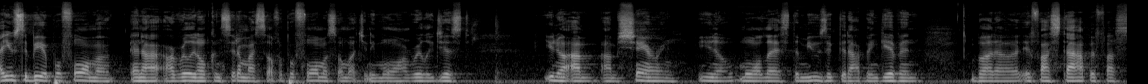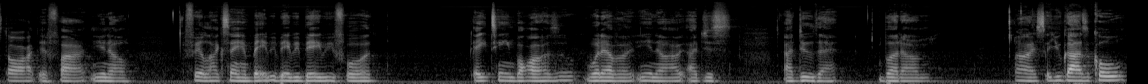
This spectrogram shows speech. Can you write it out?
I used to be a performer and I, I really don't consider myself a performer so much anymore. I'm really just you know, I'm I'm sharing, you know, more or less the music that I've been given. But uh, if I stop, if I start, if I, you know, feel like saying baby, baby, baby for 18 bars or whatever, you know, I, I just I do that. But um, all right, so you guys are cool.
